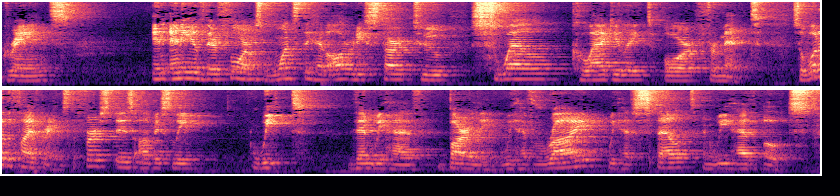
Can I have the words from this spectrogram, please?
grains in any of their forms once they have already started to swell, coagulate, or ferment. So what are the five grains? The first is obviously wheat. Then we have barley, we have rye, we have spelt, and we have oats.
